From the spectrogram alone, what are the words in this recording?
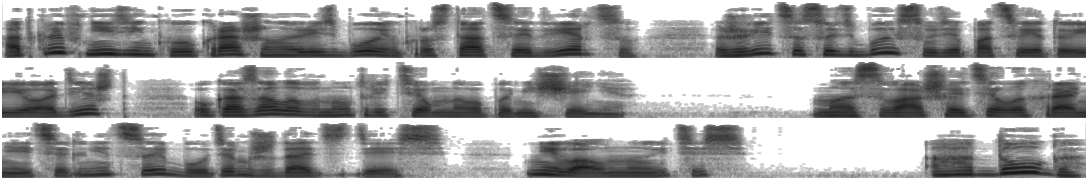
Открыв низенькую, украшенную резьбой инкрустацией дверцу, жрица судьбы, судя по цвету ее одежд, указала внутрь темного помещения. «Мы с вашей телохранительницей будем ждать здесь. Не волнуйтесь». «А долго?»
